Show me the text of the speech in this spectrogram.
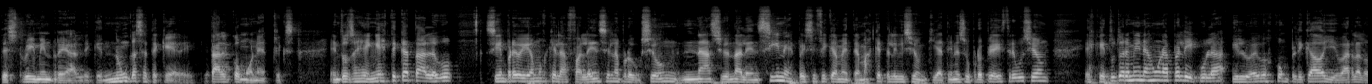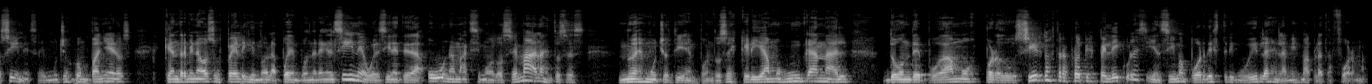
de streaming real, de que nunca se te quede, tal como Netflix. Entonces, en este catálogo siempre veíamos que la falencia en la producción nacional, en cine específicamente, más que televisión, que ya tiene su propia distribución, es que tú terminas una película y luego es complicado llevarla a los cines. Hay muchos compañeros que han terminado sus pelis y no la pueden poner en el cine, o el cine te da una, máximo dos semanas, entonces no es mucho tiempo. Entonces queríamos un canal donde podamos producir nuestras propias películas y encima poder distribuirlas en la misma plataforma.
